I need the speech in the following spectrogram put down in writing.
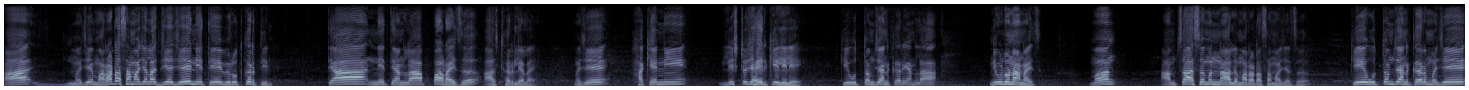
हा म्हणजे मराठा समाजाला जे जे नेते विरोध करतील त्या नेत्यांना पाडायचं आज ठरलेलं आहे. म्हणजे हाक्यांनी लिस्ट जाहीर केलेली आहे की उत्तम जानकर यांना निवडून आणायचं. मग आमचं असं म्हणणं आलं मराठा समाजाचं की उत्तम जानकर म्हणजे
